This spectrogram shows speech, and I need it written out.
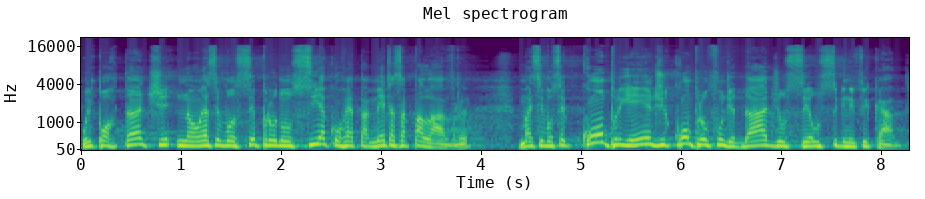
O importante não é se você pronuncia corretamente essa palavra, mas se você compreende com profundidade o seu significado.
